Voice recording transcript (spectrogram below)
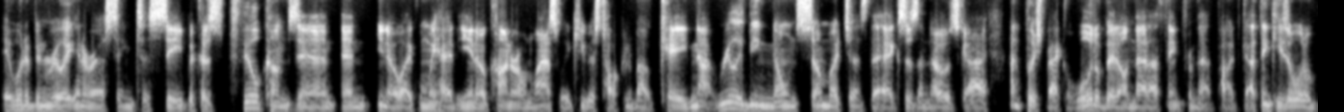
it would have been really interesting to see because Phil comes in and, you know, like when we had Ian O'Connor on last week, he was talking about K not really being known so much as the X's and O's guy. I'd push back a little bit on that, I think, from that podcast. I think he's a little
